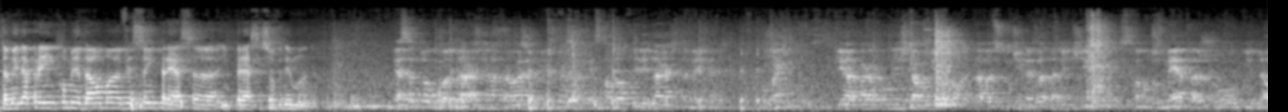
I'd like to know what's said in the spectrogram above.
Também dá para encomendar uma versão impressa, impressa sob demanda. Essa tua abordagem ela trabalha muito com essa questão da alteridade também, né? Como é que, agora como a gente estava discutindo exatamente isso, a questão do meta-jogo e da,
